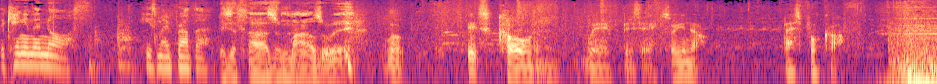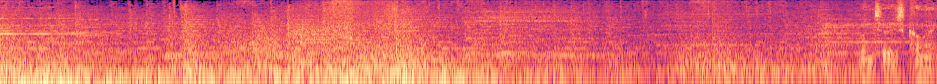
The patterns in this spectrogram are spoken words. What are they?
The king in the north. He's my brother. He's a thousand miles away. Look, it's cold and we're busy, so you know. Best fuck off. Winter is coming.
